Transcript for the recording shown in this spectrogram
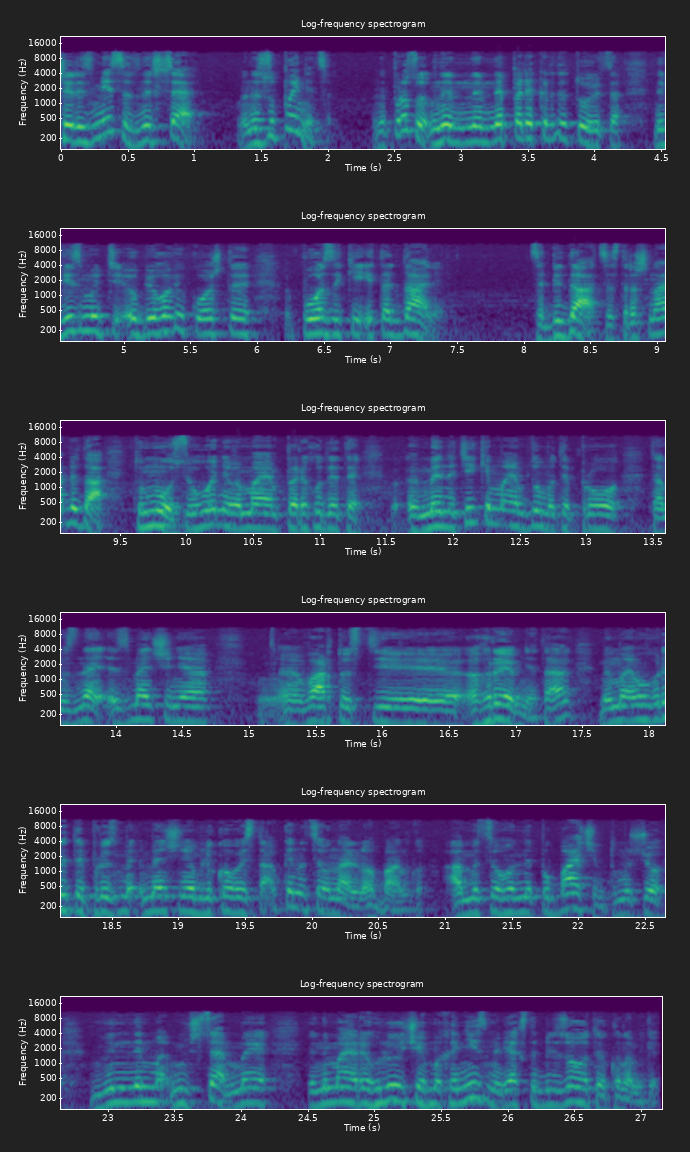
Через місяць них все, вони зупиняться. Вони просто не, не, не перекредитуються, не візьмуть обігові кошти, позики і так далі. Це біда, це страшна біда. Тому сьогодні ми маємо переходити. Ми не тільки маємо думати про там зменшення е, вартості гривні, так ми маємо говорити про зменшення облікової ставки Національного банку. А ми цього не побачимо, тому що він не все. Ми немає регулюючих механізмів, як стабілізовувати економіки.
